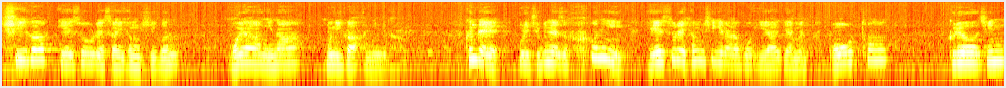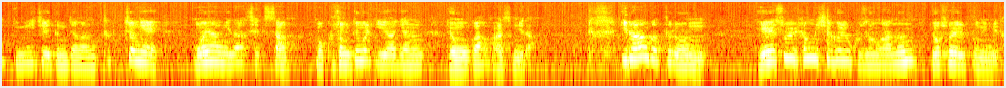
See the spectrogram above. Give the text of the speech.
시각 예술에서의 형식은 모양이나 무늬가 아닙니다. 근데 우리 주변에서 흔히 예술의 형식이라고 이야기하면 보통 그려진 이미지에 등장하는 특정의 모양이나 색상, 뭐 구성 등을 이야기하는 경우가 많습니다. 이러한 것들은 예술 형식을 구성하는 요소일 뿐입니다.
